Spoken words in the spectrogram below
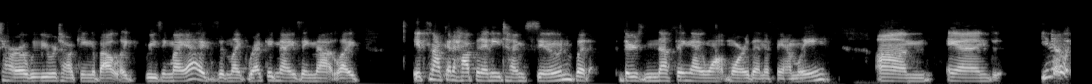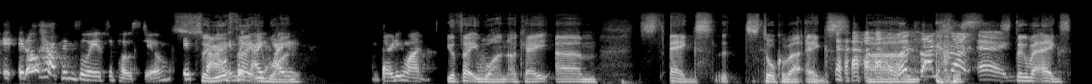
Thara we were talking about, like freezing my eggs and like recognizing that like it's not going to happen anytime soon. But there's nothing I want more than a family. Um, and you know, it, it all happens the way it's supposed to. It's So you're fine. Like, I- 31. I, I'm 31. You're 31, okay. Um, eggs. Let's talk about eggs. Um, Let's talk about let's eggs. talk about eggs.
